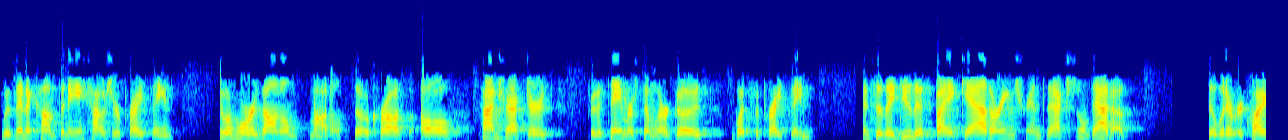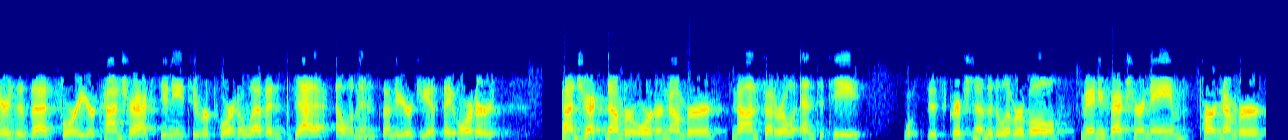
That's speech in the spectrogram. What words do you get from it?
within a company, how's your pricing, to a horizontal model. So across all contractors for the same or similar goods, what's the pricing? And so they do this by gathering transactional data. So what it requires is that for your contracts, you need to report 11 data elements under your GSA orders. Contract number, order number, non-federal entity, description of the deliverable, manufacturer name, part number,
